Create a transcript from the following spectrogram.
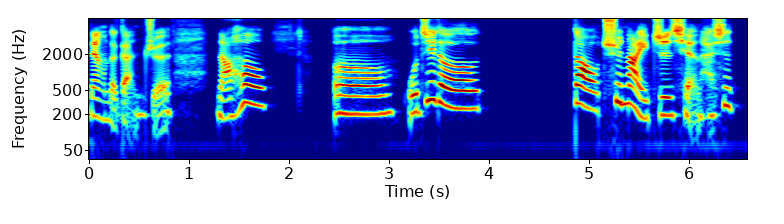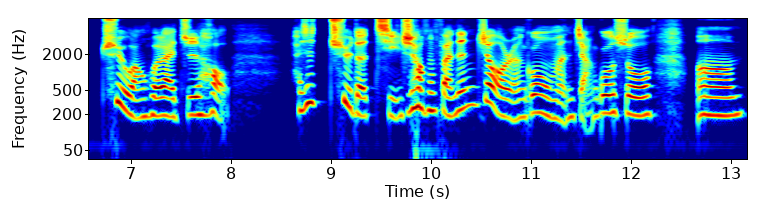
那样的感觉。然后呃，我记得到去那里之前，还是去完回来之后，还是去的其中，反正就有人跟我们讲过说，嗯、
